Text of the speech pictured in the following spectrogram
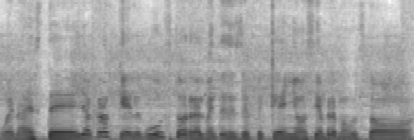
Bueno, este, yo creo que el gusto realmente desde pequeño siempre me gustó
